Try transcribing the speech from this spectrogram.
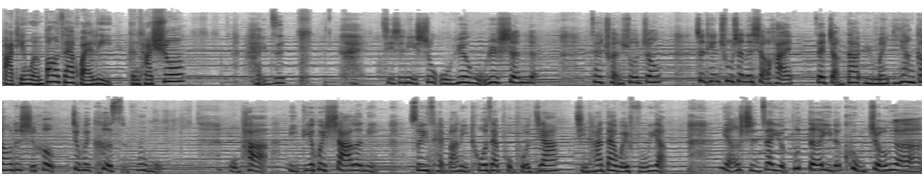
把田文抱在怀里，跟他说：“孩子，唉，其实你是五月五日生的，在传说中，这天出生的小孩在长大与门一样高的时候就会克死父母。我怕你爹会杀了你，所以才把你托在婆婆家，请她代为抚养。娘实在有不得已的苦衷啊。”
